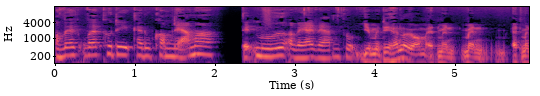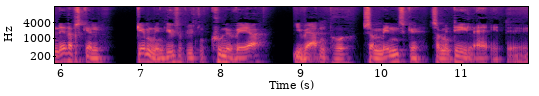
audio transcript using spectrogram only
og hvad, hvad kunne det, kan du komme nærmere den måde at være i verden på? Jamen, det handler jo om, at man, man, at man netop skal gennem en livsoplysning kunne være i verden på som menneske, som en del af et, øh,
